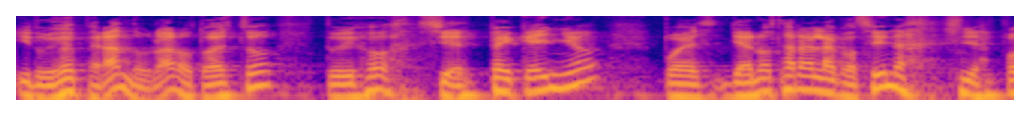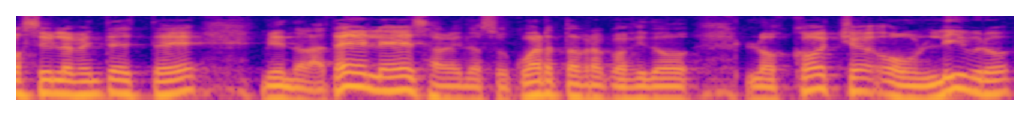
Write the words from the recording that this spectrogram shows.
y tu hijo esperando, claro. Todo esto, tu hijo, si es pequeño, pues ya no estará en la cocina, ya posiblemente esté viendo la tele, se habrá ido a su cuarto, habrá cogido los coches o un libro,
